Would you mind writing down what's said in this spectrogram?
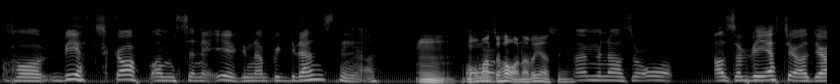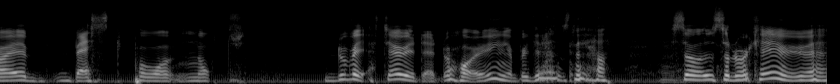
har vetskap om sina egna begränsningar. Mm. Om man inte har några begränsningar. Ja, men alltså, och, alltså vet jag att jag är bäst på något, då vet jag ju det. Då har jag ju inga begränsningar. Mm. Så, så då kan jag ju eh,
